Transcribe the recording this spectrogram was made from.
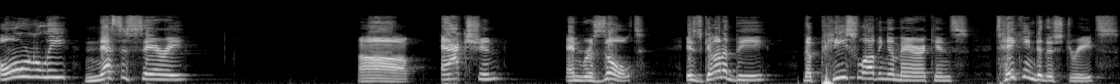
only necessary uh, action and result is going to be the peace loving Americans taking to the streets,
